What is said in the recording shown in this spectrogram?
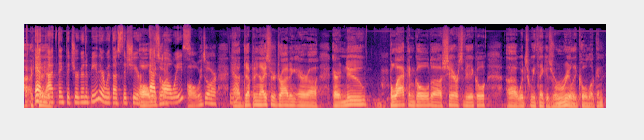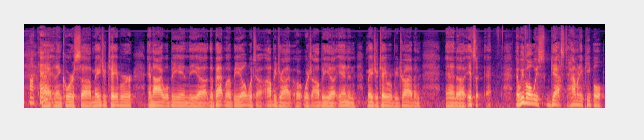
I and you, I think that you're going to be there with us this year, always as are. always. Always are. Uh, Deputy Nicer driving our, uh, our new black and gold uh, sheriff's vehicle, uh, which we think is really cool looking. Okay. Uh, and of course, uh, Major Tabor and I will be in the uh, the Batmobile, which I'll be drive, which I'll be uh, in, and Major Tabor will be driving. And it's a, now we've always guessed how many people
